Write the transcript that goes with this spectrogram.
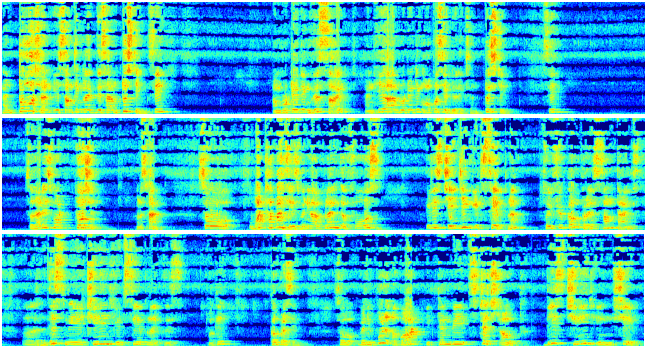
And torsion is something like this, I'm twisting, see? I'm rotating this side and here I'm rotating opposite direction, twisting, see? So that is what torsion, understand? So what happens is when you are applying the force, it is changing its shape. Na? So if you compress, sometimes uh, this may change its shape like this. Okay, compressing. So when you pull apart, it can be stretched out. This change in shape,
